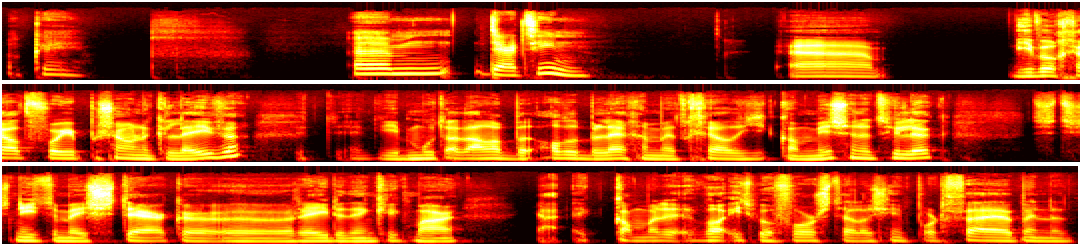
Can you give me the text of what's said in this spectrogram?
Oké. Ehm, 13. Eh, je wil geld voor je persoonlijke leven. Je moet altijd beleggen met geld dat je kan missen natuurlijk. Dus het is niet de meest sterke eh, reden, denk ik. Maar ja, ik kan me wel iets bij voorstellen als je een portefeuille hebt en het,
